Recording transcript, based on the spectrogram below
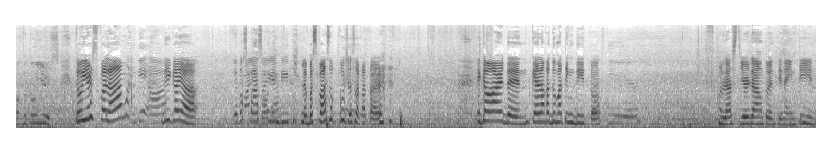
Magto 2 years. Two years pa lang? Hindi ah. Hindi kaya. Labas-pasok yan dito. Labas-pasok po siya sa Qatar. Ikaw, Arden, kailan ka dumating dito? Last year. Last year lang, 2019.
